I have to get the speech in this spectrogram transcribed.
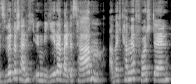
es wird wahrscheinlich irgendwie jeder bald das haben, aber ich kann mir vorstellen,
